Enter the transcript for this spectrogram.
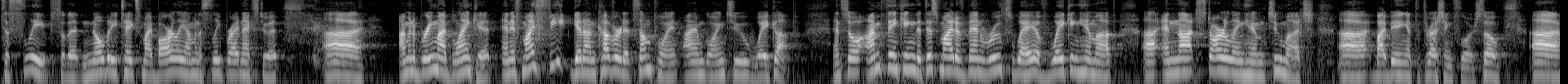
to sleep so that nobody takes my barley. I'm going to sleep right next to it. Uh, I'm going to bring my blanket, and if my feet get uncovered at some point, I'm going to wake up. And so I'm thinking that this might have been Ruth's way of waking him up uh, and not startling him too much uh, by being at the threshing floor. So, a uh,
